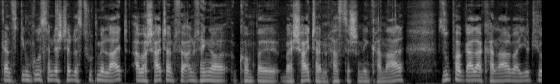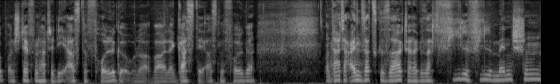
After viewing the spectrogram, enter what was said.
Ganz lieben Gruß an der Stelle, es tut mir leid, aber Scheitern für Anfänger kommt bei, bei Scheitern, hast du schon den Kanal. Super geiler Kanal bei YouTube und Steffen hatte die erste Folge oder war der Gast der ersten Folge. Und da hat er einen Satz gesagt, da hat er gesagt, viele, viele Menschen,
